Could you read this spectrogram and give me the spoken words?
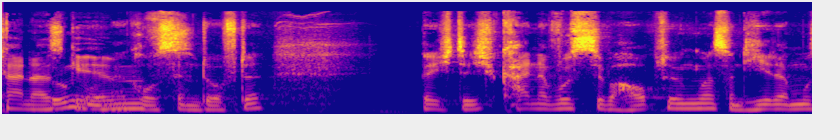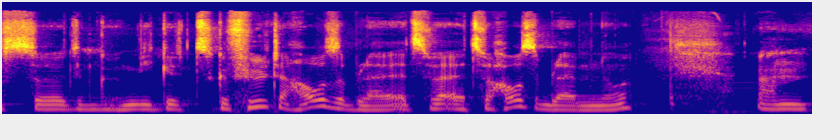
Keiner irgendwo mehr groß hin durfte. Richtig, keiner wusste überhaupt irgendwas und jeder musste irgendwie ge- gefühlt zu Hause, blei äh, zu, äh, zu Hause bleiben nur. Ähm,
